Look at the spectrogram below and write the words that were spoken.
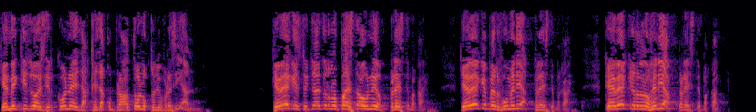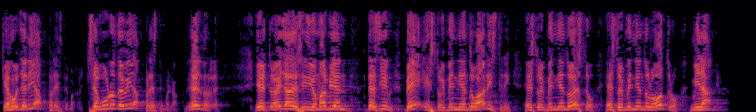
¿Qué me quiso decir con ella? Que ella compraba todo lo que le ofrecían. Que ve que estoy trayendo ropa de Estados Unidos, preste para acá. Que ve que perfumería, preste para acá. Que ve que relojería, preste para acá. Que joyería, preste para acá. Seguros de vida, preste para acá. Y entonces ella decidió más bien decir, ve, estoy vendiendo Aristry, estoy vendiendo esto, estoy vendiendo lo otro. Mira,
